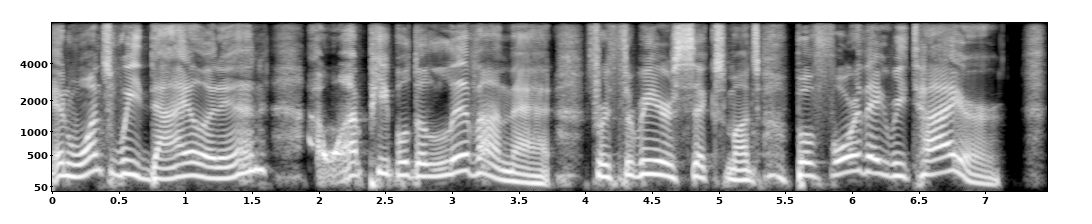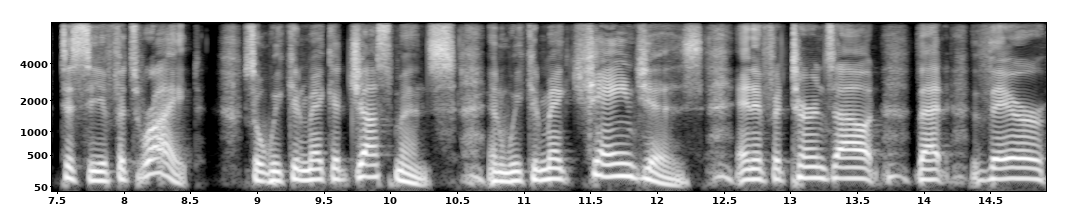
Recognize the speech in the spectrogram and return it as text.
And once we dial it in, I want people to live on that for three or six months before they retire to see if it's right. So we can make adjustments and we can make changes. And if it turns out that they're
